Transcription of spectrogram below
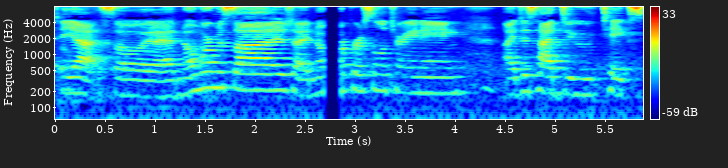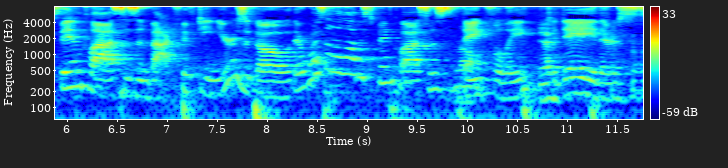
So. Yeah, so I had no more massage, I had no more personal training. I just had to take spin classes, and back 15 years ago, there wasn't a lot of spin classes. No. Thankfully, Yeah. today there's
